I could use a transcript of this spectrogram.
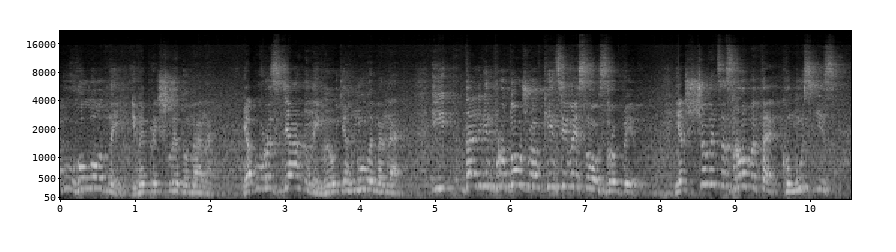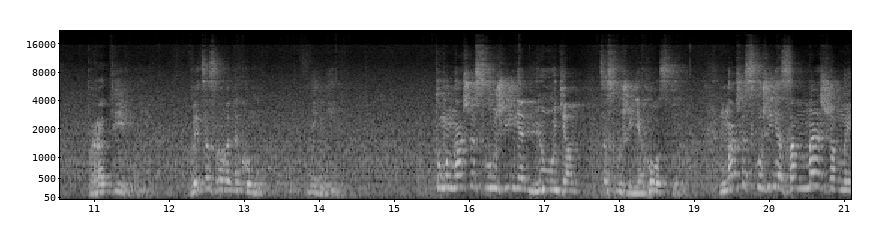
був голодний, і ви прийшли до мене. Я був роздягнений, ви одягнули мене. І далі він продовжував в кінці висновок зробив. Якщо ви це зробите комусь із братів моїх, ви це зробите кому? Мені. Тому наше служіння людям це служіння Господу. Наше служіння за межами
